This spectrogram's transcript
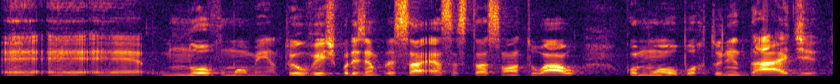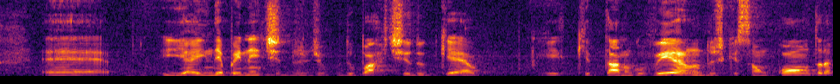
é, é, é, um novo momento. Eu vejo, por exemplo, essa, essa situação atual como uma oportunidade, é, e é independente do, do partido que é que está no governo, dos que são contra,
